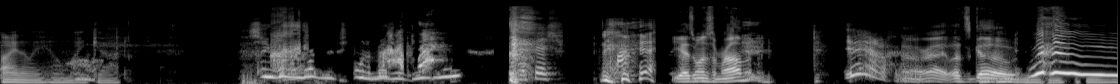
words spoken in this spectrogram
Finally. Oh my oh. god. So you want to measure? You want to measure dingling? I'm a fish. You guys want some ramen? Yeah. All right, let's go. Woohoo!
